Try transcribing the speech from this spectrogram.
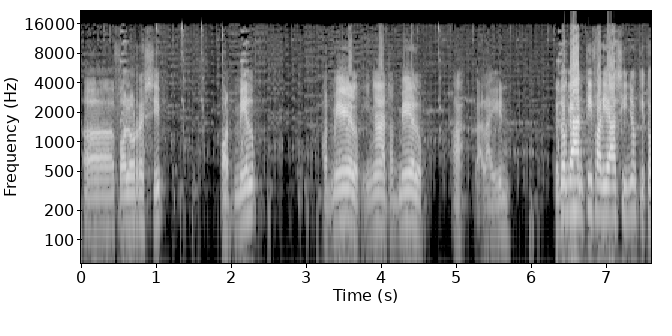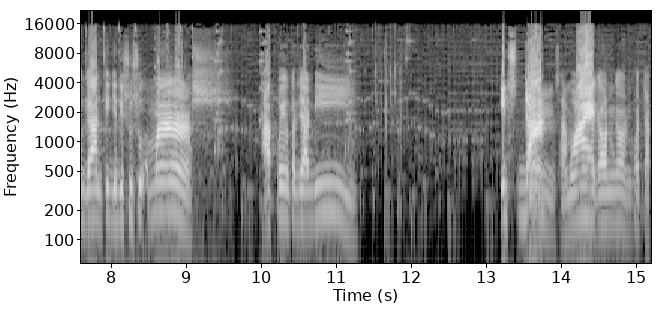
Uh, follow receipt. Hot milk. Hot milk, ingat hot milk. Ah, gak lain. Kita ganti variasinya, kita ganti jadi susu emas. Apa yang terjadi? It's done. Sama aja kawan-kawan, kocak.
